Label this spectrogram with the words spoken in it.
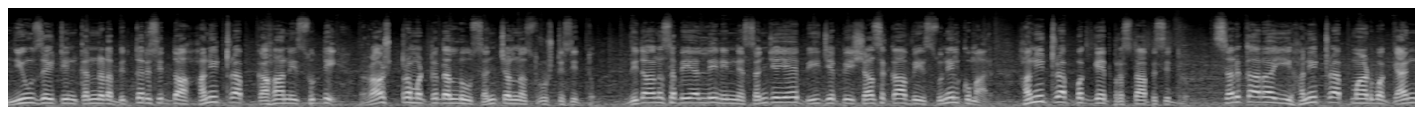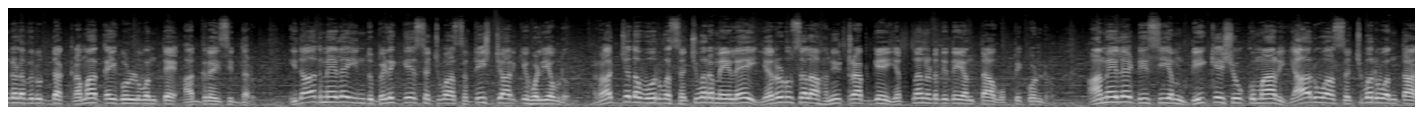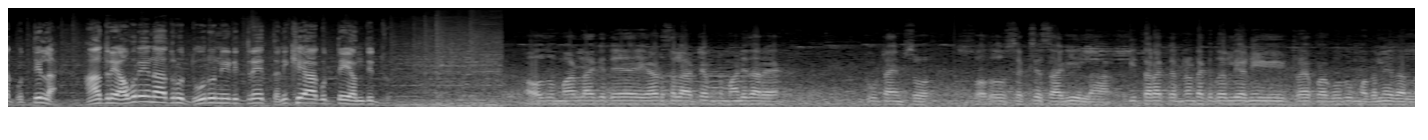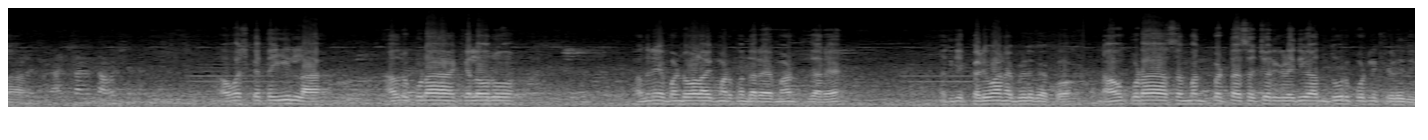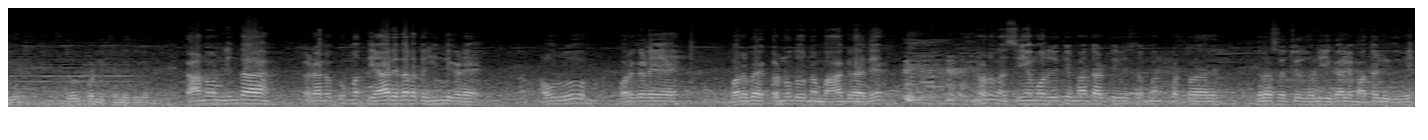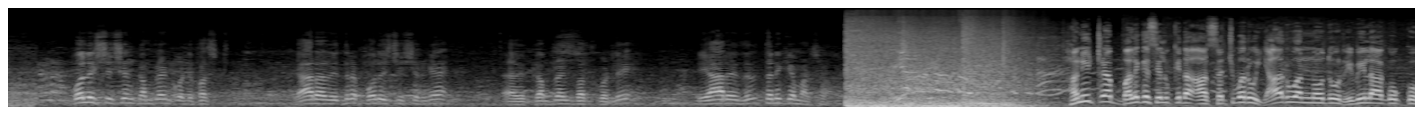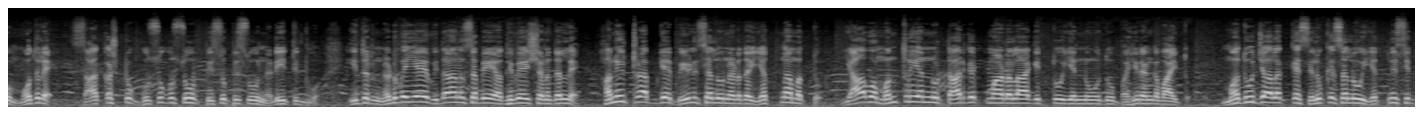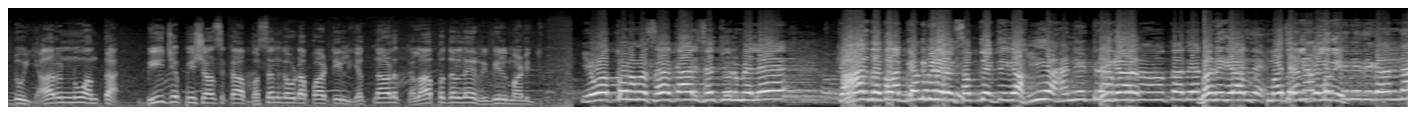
News eighteen Kannada ಬಿತ್ತರಿಸಿದ್ದ honey trap ಕಹಾನಿ ಸುದ್ದಿ ರಾಷ್ಟ್ರಮಟ್ಟದಲ್ಲೂ ಸಂಚಲನ ಸೃಷ್ಟಿಸಿತ್ತು. ವಿಧಾನಸಭೆಯಲ್ಲಿ ನಿನ್ನೆ ಸಂಜೆಯೇ ಬಿಜೆಪಿ ಶಾಸಕ V. Sunil Kumar honey trap ಬಗ್ಗೆ ಪ್ರಸ್ತಾಪಿಸಿದ್ರು. ಸರ್ಕಾರ ಈ ಹನಿ ಟ್ರ್ಯಾಪ್ ಮಾಡುವ ಗ್ಯಾಂಗ್ಗಳ ವಿರುದ್ಧ ಕ್ರಮ ಕೈಗೊಳ್ಳುವಂತೆ ಆಗ್ರಹಿಸಿದ್ದರು. ಇದಾದ ಮೇಲೆ ಇಂದು ಬೆಳಿಗ್ಗೆ ಸಚಿವ ಸತೀಶ್ ಜಾರಕಿಹೊಳಿ ಅವರು ರಾಜ್ಯದ ಓರ್ವ ಸಚಿವರ ಮೇಲೆ ಎರಡು ಸಲ ಹನಿ ಟ್ರ್ಯಾಪ್ಗೆ ಯತ್ನ ನಡೆದಿದೆ ಅಂತ ಒಪ್ಪಿಕೊಂಡ್ರು. ಆಮೇಲೆ ಡಿಸಿಎಂ ಡಿಕೆ ಶಿವಕುಮಾರ್ ಯಾರು ಆ ಸಚಿವರು ಅಂತ ಗೊತ್ತಿಲ್ಲ. ಆದರೆ ಅವರೇನಾದರೂ ದೂರು ನೀಡಿದ್ರೆ ತನಿಖೆ ಆಗುತ್ತೆ ಅಂದಿದ್ರು. ಹೌದು, ಮಾಡಲಾಗಿದೆ. ಎರಡು ಸಲ ಅಟೆಂಪ್ಟ್ ಮಾಡಿದ್ದಾರೆ. Two times. ಸೊ ಅದು ಸಕ್ಸಸ್ ಆಗಿ ಇಲ್ಲ ಈ ಥರ ಕರ್ನಾಟಕದಲ್ಲಿ ಅನಿ ಟ್ರ್ಯಾಪ್ ಆಗೋದು ಮೊದಲನೇದಲ್ಲ. ಅವಶ್ಯಕತೆ ಇಲ್ಲ. ಆದರೂ ಕೂಡ ಕೆಲವರು ಅದನ್ನೇ ಬಂಡವಾಳ ಆಗಿ ಮಾಡ್ಕೊಂತಾರೆ ಮಾಡ್ತಿದ್ದಾರೆ. ಅದಕ್ಕೆ ಕಡಿವಾಣ ಬೀಳಬೇಕು. ನಾವು ಕೂಡ ಸಂಬಂಧಪಟ್ಟ ಸಚಿವರುಗಳಿದ್ದೀವಿ ಅದನ್ನ ದೂರು ಕೊಡ್ಲಿಕ್ಕೆ ಹೇಳಿದೀವಿ. ದೂರು ಕೊಡ್ಲಿಕ್ಕೆ ಹೇಳಿದೀವಿ. ಕಾನೂನಿನಿಂದ ಕಡೆನಕ್ಕೂ ಮತ್ತು ಯಾರಿದ್ದಾರೆ ಹಿಂದ್ಗಡೆ, ಅವರು ಹೊರಗಡೆ ಬರಬೇಕು ಅನ್ನೋದು ನಮ್ಮ ಆಗ್ರಹ ಇದೆ. ನೋಡೋಣ ಸಿ ಎಂ ಅವ್ರ ಜೊತೆ ಮಾತಾಡ್ತೀವಿ ಸಂಬಂಧಪಟ್ಟ ಗೃಹ ಸಚಿವರ ಜೊತೆ ಈಗಾಗಲೇ ಮಾತಾಡಿದ್ದೀವಿ ಪೊಲೀಸ್ ಸ್ಟೇಷನ್ ಕಂಪ್ಲೇಂಟ್ ಕೊಡಿ ಫಸ್ಟ್ ಯಾರು ಇದ್ರೆ ಪೊಲೀಸ್ ಸ್ಟೇಷನ್ಗೆ ಕಂಪ್ಲೇಂಟ್ ಬರ್ದು ಕೊಡಲಿ. ಯಾರು ಇದ್ರೆ ತನಿಖೆ ಮಾಡಿಸೋಣ. ಹನಿ ಟ್ರ್ಯಾಪ್ ಬಲೆಗೆ ಸಿಲುಕಿದ ಆ ಸಚಿವರು ಯಾರು ಅನ್ನೋದು ರಿವೀಲ್ ಆಗೋಕ್ಕೂ ಮೊದಲೇ ಸಾಕಷ್ಟು ಗುಸುಗುಸು ಪಿಸುಪಿಸು ನಡೆಯುತ್ತಿದ್ವು. ಇದರ ನಡುವೆಯೇ ವಿಧಾನಸಭೆ ಅಧಿವೇಶನದಲ್ಲೇ ಹನಿ ಟ್ರ್ಯಾಪ್ಗೆ ಬೀಳಿಸಲು ನಡೆದ ಯತ್ನ ಮತ್ತು ಯಾವ ಮಂತ್ರಿಯನ್ನು ಟಾರ್ಗೆಟ್ ಮಾಡಲಾಗಿತ್ತು ಎನ್ನುವುದು ಬಹಿರಂಗವಾಯಿತು. ಮಧುಜಾಲಕ್ಕೆ ಸಿಲುಕಿಸಲು ಯತ್ನಿಸಿದ್ದು ಯಾರನ್ನೂ ಅಂತ ಬಿಜೆಪಿ ಶಾಸಕ ಬಸನಗೌಡ ಪಾಟೀಲ್ ಯತ್ನಾಳ್ ಕಲಾಪದಲ್ಲೇ ರಿವೀಲ್ ಮಾಡಿದ್ರು. ಇವತ್ತು ನಮ್ಮ ಸಹಕಾರಿ ಸಚಿವರ ಮೇಲೆ ಸಬ್ಜೆಕ್ಟ್ ಈಗ. ಈ ಹನಿ. ಜನಪ್ರತಿನಿಧಿಗಳನ್ನ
